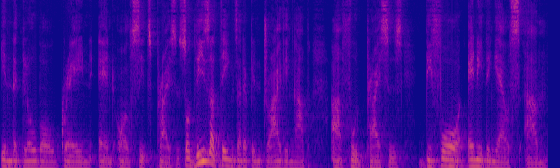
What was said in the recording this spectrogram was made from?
in the global grain and oilseeds prices. So these are things that have been driving up uh, food prices before anything else um,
